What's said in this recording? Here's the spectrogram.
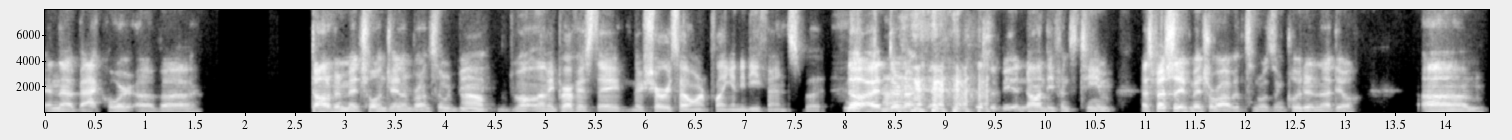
in that backcourt of uh Donovan Mitchell and Jalen Brunson would be well, let me preface they they sure as hell aren't playing any defense, but no, I, they're not. yeah, this would be a non-defense team, especially if Mitchell Robinson was included in that deal. Um,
